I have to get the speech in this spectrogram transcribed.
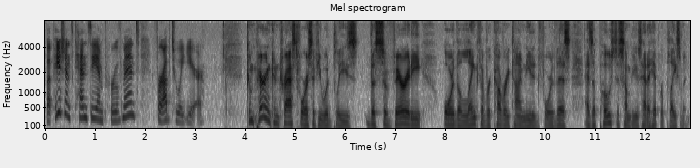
But patients can see improvement for up to a year. Compare and contrast for us, if you would please, the severity or the length of recovery time needed for this as opposed to somebody who's had a hip replacement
